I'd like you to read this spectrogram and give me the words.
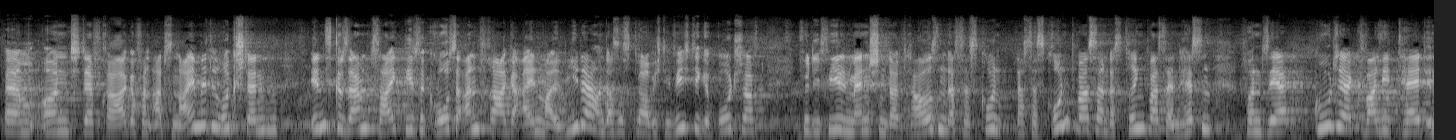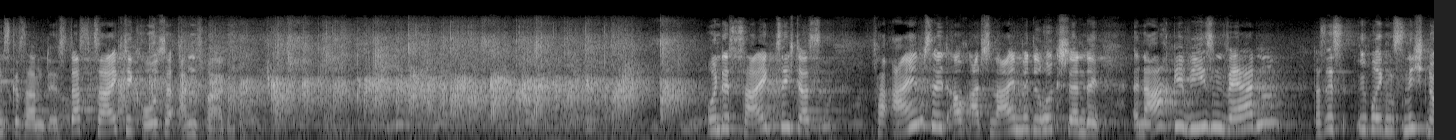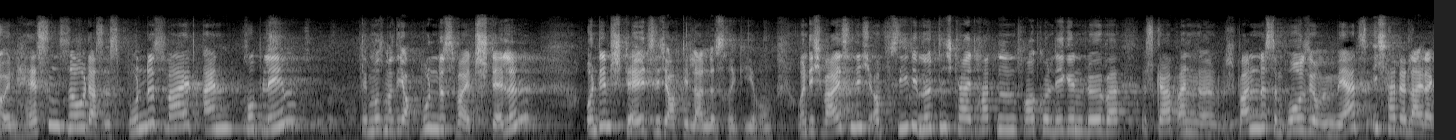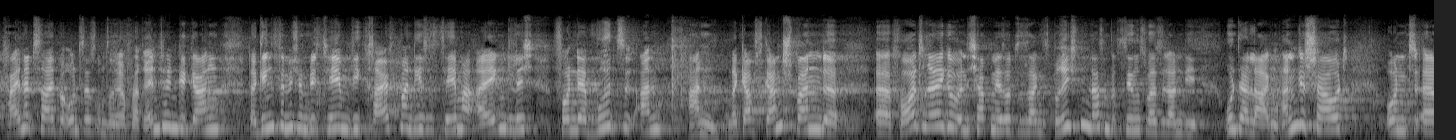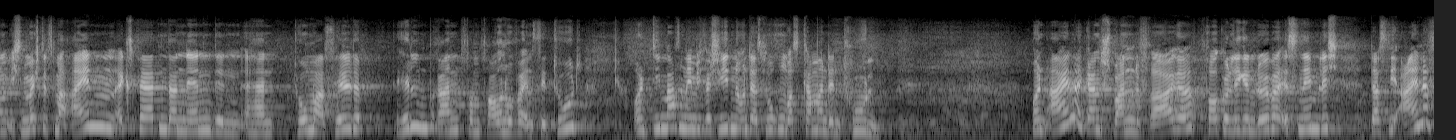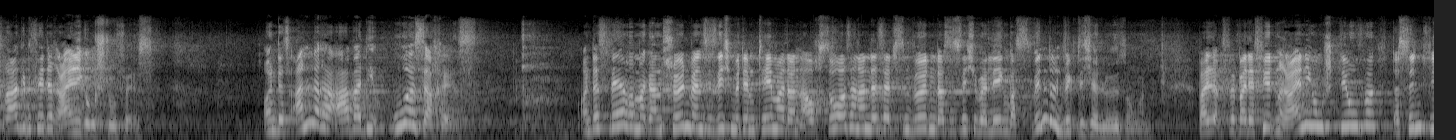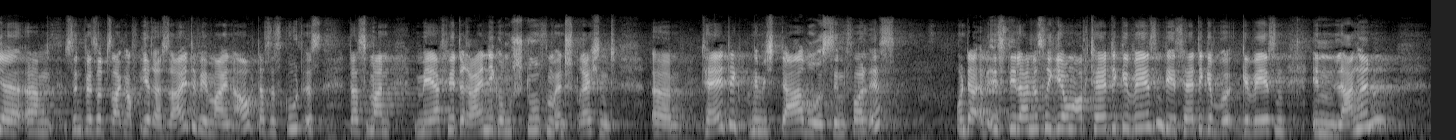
ähm, und der Frage von Arzneimittelrückständen. Insgesamt zeigt diese Große Anfrage einmal wieder, und das ist, glaube ich, die wichtige Botschaft für die vielen Menschen da draußen, dass das Grundwasser und das Trinkwasser in Hessen von sehr guter Qualität insgesamt ist. Das zeigt die Große Anfrage. Und es zeigt sich, dass vereinzelt auch Arzneimittelrückstände nachgewiesen werden. Das ist übrigens nicht nur in Hessen so, das ist bundesweit ein Problem. Dem muss man sich auch bundesweit stellen. Und dem stellt sich auch die Landesregierung. Ich weiß nicht, ob Sie die Möglichkeit hatten, Frau Kollegin Löber. Es gab ein äh, spannendes Symposium im März. Ich hatte leider keine Zeit. Bei uns ist unsere Referentin gegangen. Da ging es nämlich um die Themen, wie greift man dieses Thema eigentlich von der Wurzel an an. Da gab es ganz spannende äh, Vorträge. Ich habe mir sozusagen das berichten lassen bzw. dann die Unterlagen angeschaut. Ähm, ich möchte jetzt einmal einen Experten nennen, den Herrn Thomas Hillenbrand vom Fraunhofer Institut. Und die machen nämlich verschiedene Untersuchungen, was kann man denn tun. Und eine ganz spannende Frage, Frau Kollegin Löber, ist nämlich, dass die eine Frage die vierte Reinigungsstufe ist und das andere aber die Ursache ist. Und das wäre immer ganz schön, wenn Sie sich mit dem Thema dann auch so auseinandersetzen würden, dass Sie sich überlegen, was sind denn wirkliche Lösungen bei der vierten Reinigungsstufe das sind, wir, ähm, sind wir sozusagen auf Ihrer Seite. Wir meinen auch, dass es gut ist, dass man mehr vierte Reinigungsstufen entsprechend ähm, tätigt, nämlich da, wo es sinnvoll ist. Und da ist die Landesregierung auch tätig gewesen. Die ist tätig gewesen in Langen.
